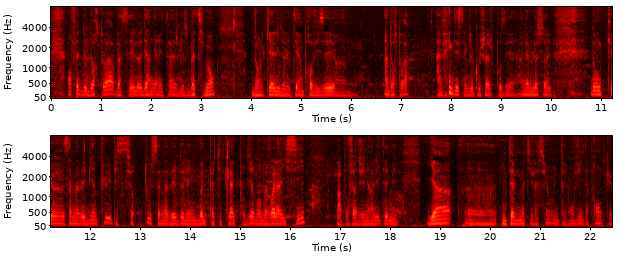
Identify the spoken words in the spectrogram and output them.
en fait, de dortoir, ben, c'est le dernier étage de ce bâtiment dans lequel il a été improvisé un, dortoir avec des sacs de couchage posés à, même le sol. Donc euh, ça m'avait bien plu et puis surtout ça m'avait donné une bonne petite claque pour dire bon ben voilà ici, pas pour faire de généralité, mais il y a euh, une telle motivation, une telle envie d'apprendre que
